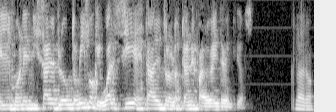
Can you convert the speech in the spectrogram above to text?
el monetizar el producto mismo, que igual sí está dentro de los planes para el 2022. Claro,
